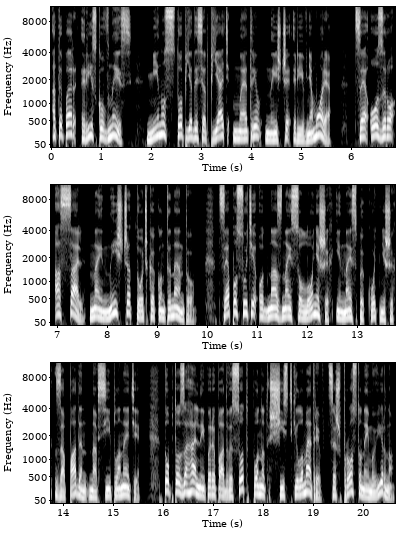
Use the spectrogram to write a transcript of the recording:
А тепер різко вниз, мінус 155 метрів нижче рівня моря. Це озеро Асаль, найнижча точка континенту. Це, по суті, одна з найсолоніших і найспекотніших западин на всій планеті. Тобто загальний перепад висот понад 6 кілометрів. Це ж просто неймовірно.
